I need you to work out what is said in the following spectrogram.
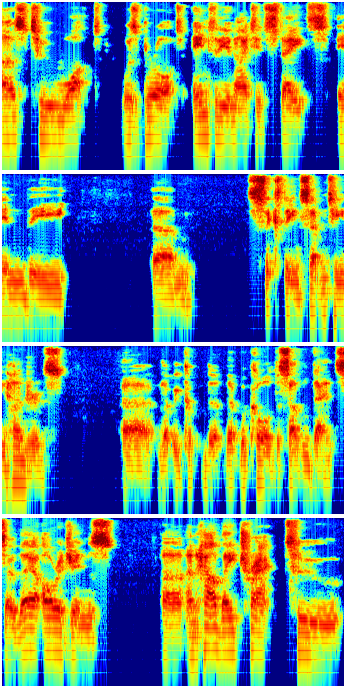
as to what was brought into the United States in the um, 16, 1700s uh, that we that, that, were called the Southern Dents. So their origins uh, and how they track to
